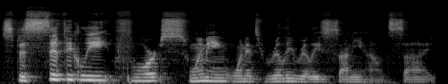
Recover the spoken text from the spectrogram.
specifically for swimming when it's really, really sunny outside.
